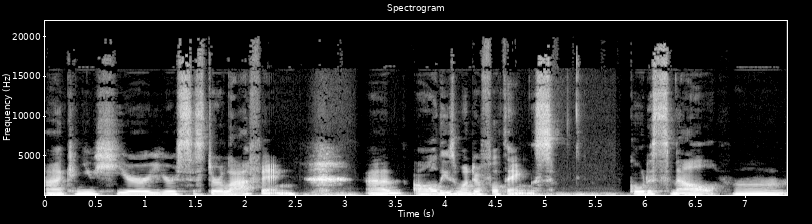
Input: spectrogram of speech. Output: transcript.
Uh, can you hear your sister laughing? Um, all these wonderful things go to smell. Hmm.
